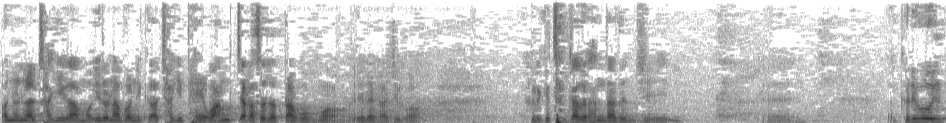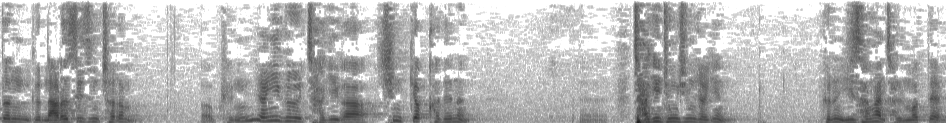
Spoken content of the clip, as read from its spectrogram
어느 날 자기가 뭐 일어나 보니까 자기 배에 왕자가 써졌다고 뭐 이래가지고 그렇게 착각을 한다든지 예. 그리고 일단 그 나르시즘처럼 어, 굉장히 그 자기가 신격화되는 예, 자기 중심적인 그런 이상한 잘못된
